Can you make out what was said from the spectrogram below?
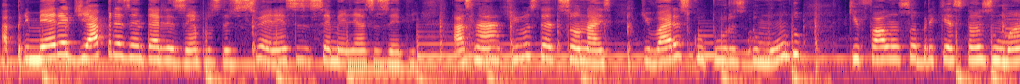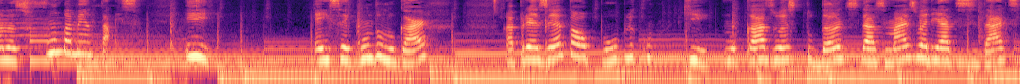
A primeira é de apresentar exemplos das diferenças e semelhanças entre as narrativas tradicionais de várias culturas do mundo que falam sobre questões humanas fundamentais. E, em segundo lugar, apresenta ao público que, no caso, estudantes das mais variadas idades,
